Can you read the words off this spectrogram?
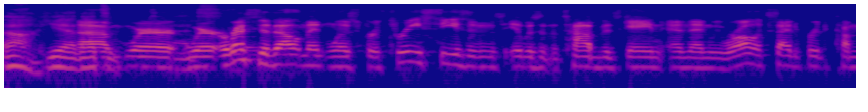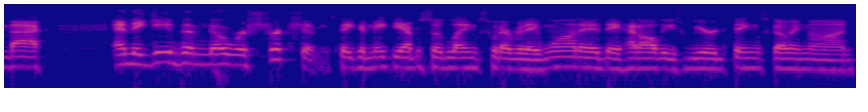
Oh yeah, um, where where Arrested Development was for three seasons, it was at the top of its game, and then we were all excited for it to come back and they gave them no restrictions. They could make the episode lengths whatever they wanted. They had all these weird things going on.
